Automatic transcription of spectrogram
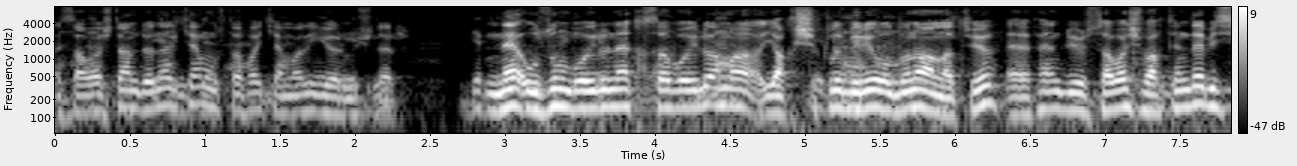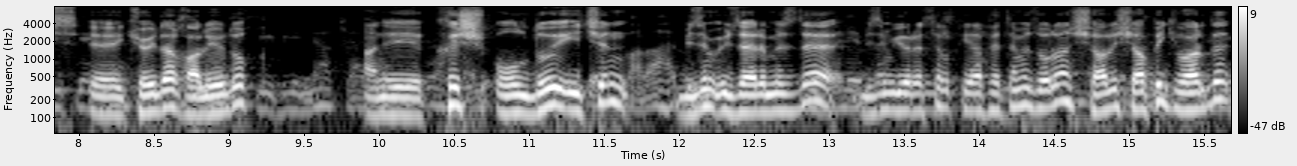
e, savaştan dönerken Mustafa Kemal'i görmüşler. Ne uzun boylu ne kısa boylu ama yakışıklı biri olduğunu anlatıyor. Efendim diyor savaş vaktinde biz e, köyde kalıyorduk. Hani kış olduğu için bizim üzerimizde bizim yöresel kıyafetimiz olan şali şapik vardı.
